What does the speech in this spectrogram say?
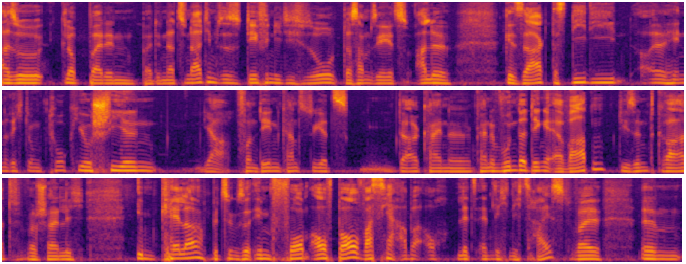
Also ich glaube, bei den, bei den Nationalteams ist es definitiv so, das haben sie jetzt alle gesagt, dass die, die äh, in Richtung Tokio schielen, ja, von denen kannst du jetzt da keine, keine Wunderdinge erwarten. Die sind gerade wahrscheinlich im Keller beziehungsweise im Formaufbau, was ja aber auch letztendlich nichts heißt, weil ähm,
